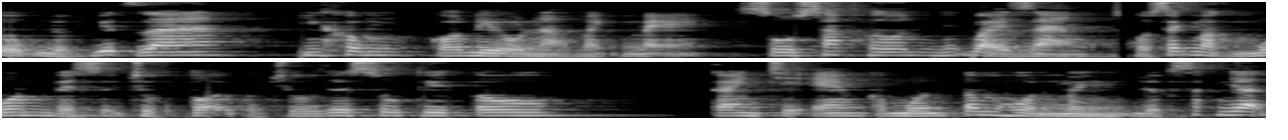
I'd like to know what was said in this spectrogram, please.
tục được viết ra nhưng không có điều nào mạnh mẽ, sâu sắc hơn những bài giảng của sách mặc môn về sự trục tội của Chúa Giêsu Kitô. Các anh chị em có muốn tâm hồn mình được xác nhận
